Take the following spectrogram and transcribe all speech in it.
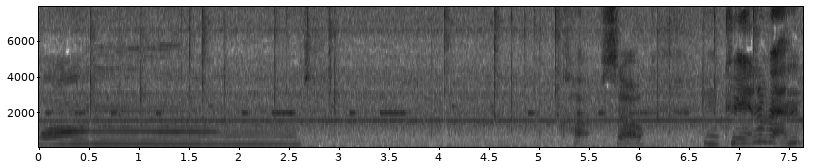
World Cup. So, you create an event.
